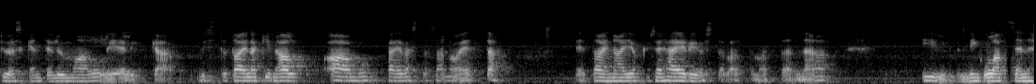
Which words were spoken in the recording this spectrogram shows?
työskentelymalli, eli mistä ainakin aamupäivästä sanoi, että, että aina ei ole kyse häiriöstä välttämättä, nämä niin kuin lapsen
